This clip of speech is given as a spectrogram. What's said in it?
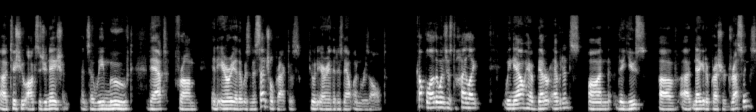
uh, tissue oxygenation. And so we moved that from an area that was an essential practice to an area that is now unresolved. A couple other ones just to highlight. We now have better evidence on the use of uh, negative pressure dressings,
